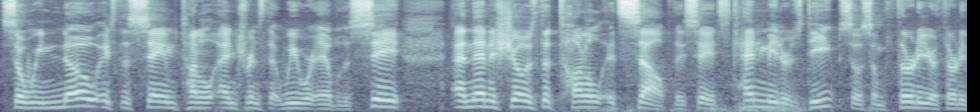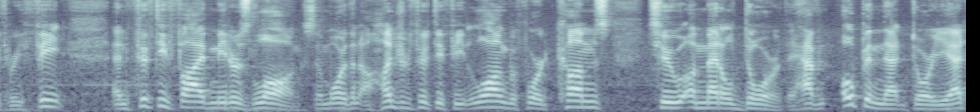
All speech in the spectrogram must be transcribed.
so we know it's the same tunnel entrance that we were able to see. And then it shows the tunnel itself. They say it's 10 meters deep, so some 30 or 33 feet, and 55 meters long, so more than 150 feet long before it comes to a metal door. They haven't opened that door yet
